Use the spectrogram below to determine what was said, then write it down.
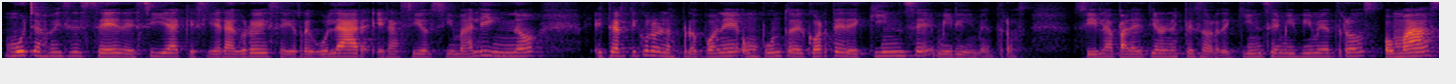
muchas veces se decía que si era gruesa, irregular, era sí o sí maligno. Este artículo nos propone un punto de corte de 15 milímetros. Si la pared tiene un espesor de 15 milímetros o más,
